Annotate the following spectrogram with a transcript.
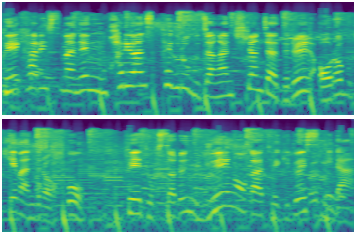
그의 카리스마는 화려한 스펙으로 무장한 출연자들을 얼어붙게 만들었고 그의 독설은 유행어가 되기도 했습니다.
